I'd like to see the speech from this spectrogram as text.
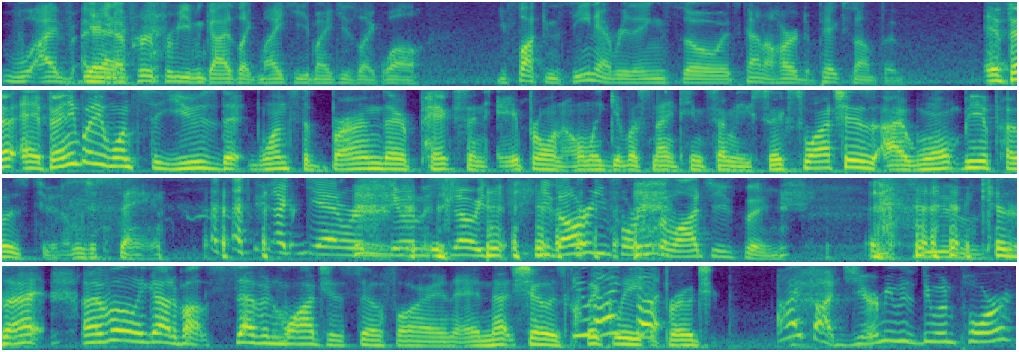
I've I mean Yeah. I've heard from even guys like Mikey. Mikey's like, well, you fucking seen everything, so it's kind of hard to pick something. If if anybody wants to use that wants to burn their picks in April and only give us 1976 watches, I won't be opposed to it. I'm just saying. Again, we're doing the show. He's, he's already forced to watch these things. Because I I've only got about seven watches so far, and and that show is Dude, I quickly thought- approaching. I thought Jeremy was doing poor.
